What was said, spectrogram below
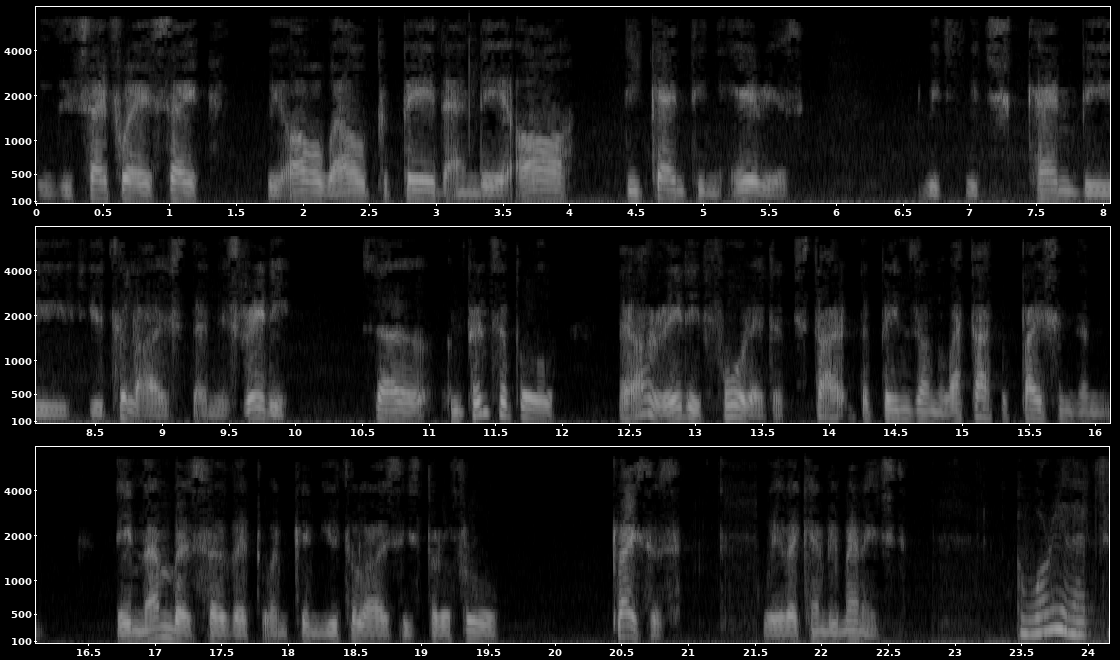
The safe way is say we are well prepared and there are decanting areas which which can be utilized and is ready. So in principle, they are ready for it. It start, depends on what type of patient and their numbers so that one can utilize these peripheral places where they can be managed. A worry that's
